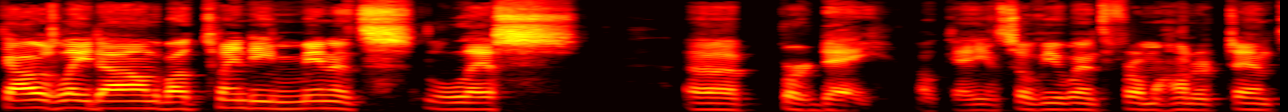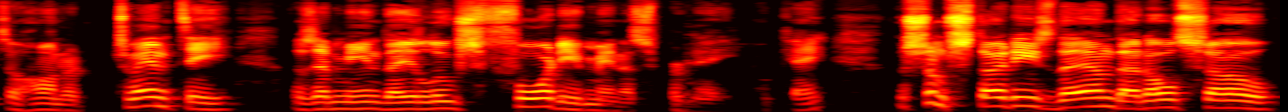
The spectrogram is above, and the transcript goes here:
cows lay down about 20 minutes less uh, per day. Okay, and so if you went from 110 to 120, does that mean they lose 40 minutes per day? Okay, there's some studies then that also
